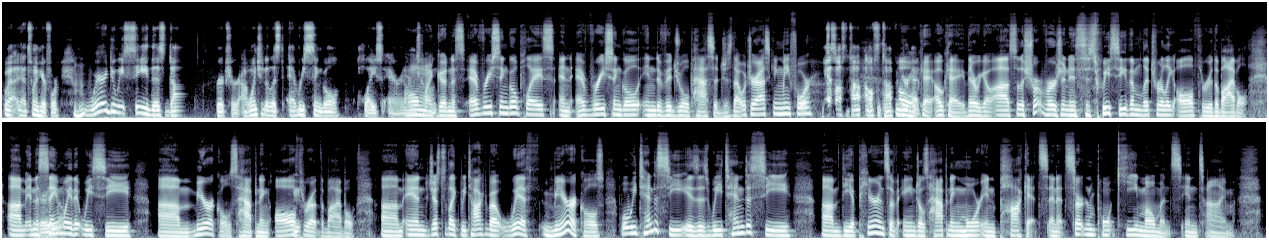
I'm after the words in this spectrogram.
Well, that's what I'm here for. Mm-hmm. Where do we see this doc- scripture? I want you to list every single place, Aaron. Oh my goodness. Every single place and every single individual passage. Is that what you're asking me for? Yes, off the top off the top of oh, your head. Okay, okay. There we go. Uh, so the short version is, is we see them literally all through the Bible. Um, in the same way that we see um, miracles happening all mm-hmm. throughout the Bible. Um, and just like we talked about with miracles, what we tend to see is is we tend to see um, the appearance of angels happening more in pockets and at certain key moments in time.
